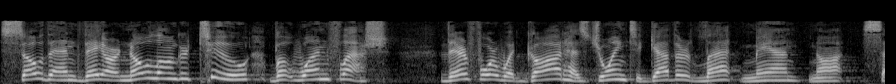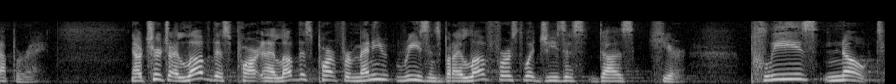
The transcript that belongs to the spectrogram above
So then, they are no longer two, but one flesh. Therefore, what God has joined together, let man not separate. Now, church, I love this part, and I love this part for many reasons, but I love first what Jesus does here. Please note,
